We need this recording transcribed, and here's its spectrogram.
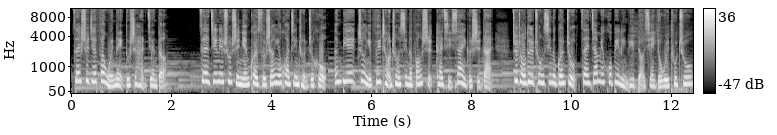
在世界范围内都是罕见的。在经历数十年快速商业化进程之后，NBA 正以非常创新的方式开启下一个时代。这种对创新的关注，在加密货币领域表现尤为突出。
